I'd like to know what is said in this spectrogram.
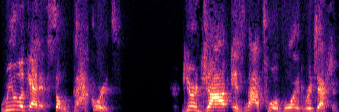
We look at it so backwards. Your job is not to avoid rejection.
